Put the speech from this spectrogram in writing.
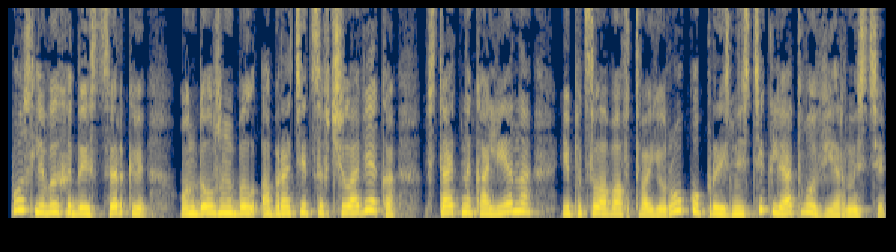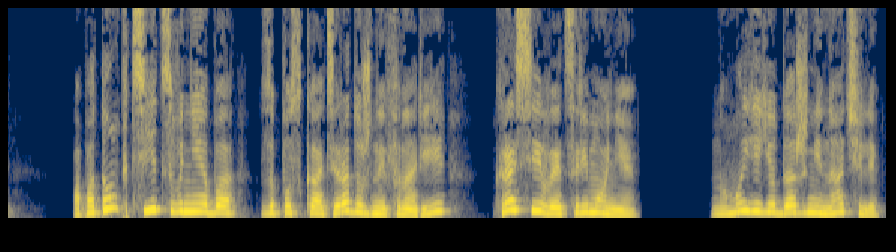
После выхода из церкви он должен был обратиться в человека, встать на колено и, поцеловав твою руку, произнести клятву верности. А потом птиц в небо запускать и радужные фонари — Красивая церемония. Но мы ее даже не начали.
